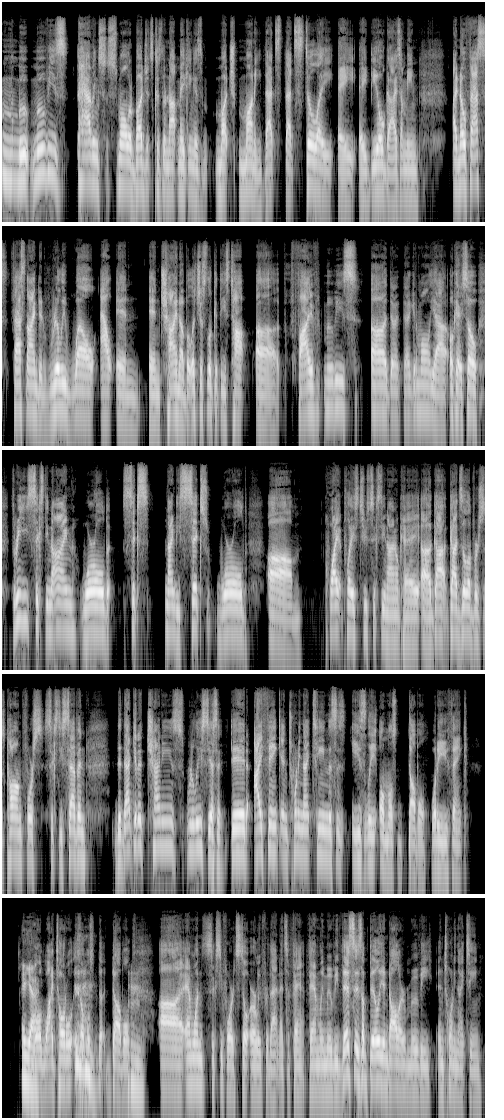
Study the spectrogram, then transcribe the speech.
mo- movies having s- smaller budgets because they're not making as much money. That's that's still a a a deal, guys. I mean, I know Fast Fast Nine did really well out in in China, but let's just look at these top uh five movies. Uh, did I, did I get them all? Yeah. Okay. So 369 world, 696 world, um, Quiet Place 269. Okay. Uh, God, Godzilla versus Kong Force 67 Did that get a Chinese release? Yes, it did. I think in 2019, this is easily almost double. What do you think? Yeah. Worldwide total is almost d- double. Mhm. Uh, and 164, it's still early for that, and it's a fa- family movie. This is a billion dollar movie in 2019.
